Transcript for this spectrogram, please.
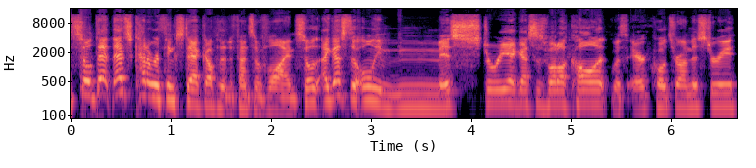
so that that's kind of where things stack up with the defensive line. So, I guess the only mystery, I guess, is what I'll call it, with air quotes around mystery,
